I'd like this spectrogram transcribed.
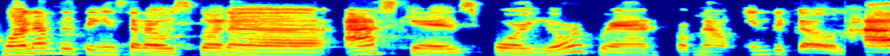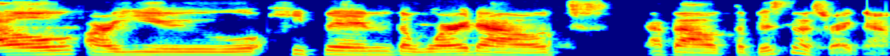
one of the things that I was going to ask is for your brand, for Mount Indigo, how are you keeping the word out about the business right now?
